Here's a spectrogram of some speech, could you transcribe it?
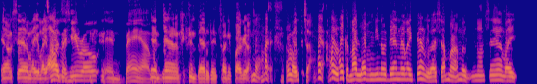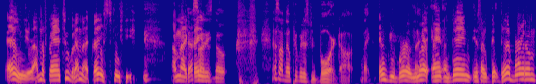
You know what I'm saying? Like, like I I was a hero, and bam, and damn better than Tony Parker. I'm like, I, I'm like, listen, I, I like him. I love him. You know, damn near like family. Like, I'm, a, I'm a, you know what I'm saying? Like, hey, I'm a fan too, but I'm not crazy. I'm not that's how I crazy. just know. That's how I know people just be bored, dog. Like, They be bored, you like know. what? And and then it's like th- their boredom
